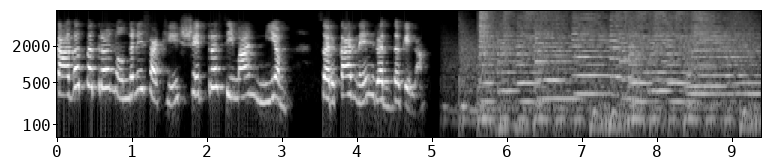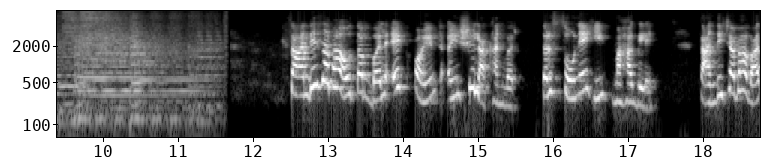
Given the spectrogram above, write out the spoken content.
कागदपत्र नोंदणीसाठी क्षेत्र सीमा नियम सरकारने रद्द केला. चांदीचा भाव तब्बल एक पॉइंट ऐंशी लाखांवर तर सोनेही महागले. चांदीच्या भावात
